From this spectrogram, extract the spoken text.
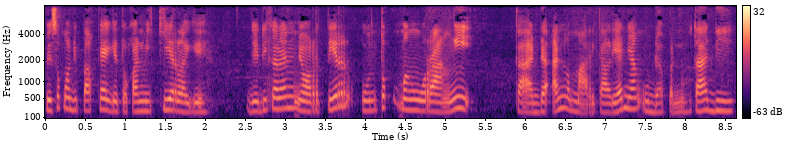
Besok mau dipakai gitu kan mikir lagi. Jadi kalian nyortir untuk mengurangi keadaan lemari kalian yang udah penuh tadi.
